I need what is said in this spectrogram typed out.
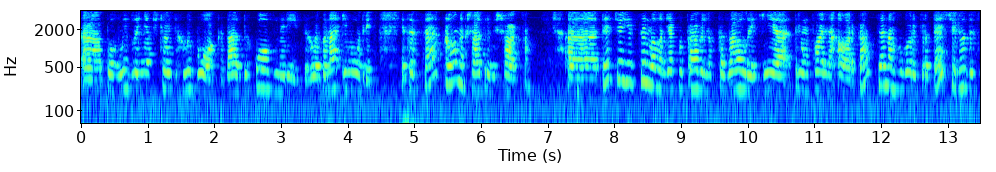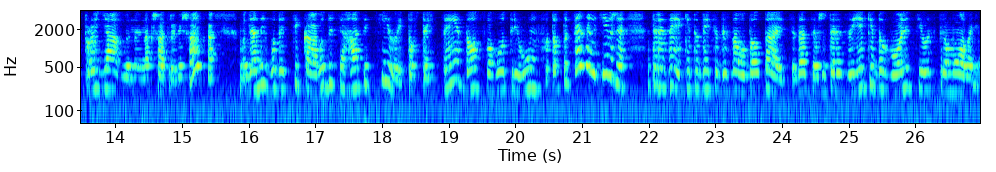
е, поглиблення в щось глибоке, да, духовний ріст, глибина і мудрість. І це все про накшатру Вішакха. Е, Те, що є символом, як ви правильно сказали, є тріумфальна арка. Це нам говорить про те, що люди з проявленою накшатрою Вішакха, для них буде цікаво досягати цілей, тобто йти до свого тріумфу. Тобто це не ті вже терези, які туди-сюди знову болтаються. Да? Це вже терези, які доволі цілеспрямовані.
